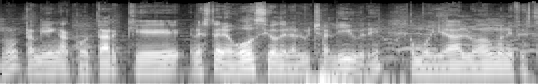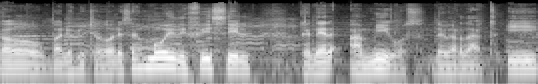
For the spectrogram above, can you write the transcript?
¿no? también acotar que en este negocio de la lucha libre, como ya lo han manifestado varios luchadores, es muy difícil tener amigos de verdad. Y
